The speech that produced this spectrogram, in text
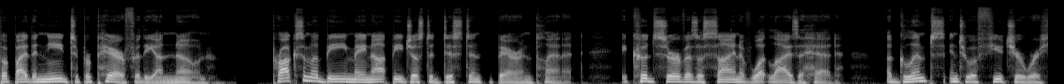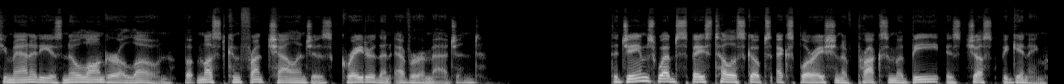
but by the need to prepare for the unknown. Proxima b may not be just a distant, barren planet. It could serve as a sign of what lies ahead, a glimpse into a future where humanity is no longer alone, but must confront challenges greater than ever imagined. The James Webb Space Telescope's exploration of Proxima b is just beginning.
